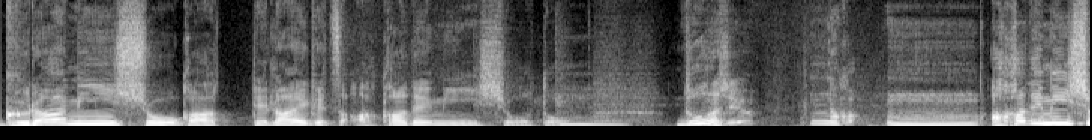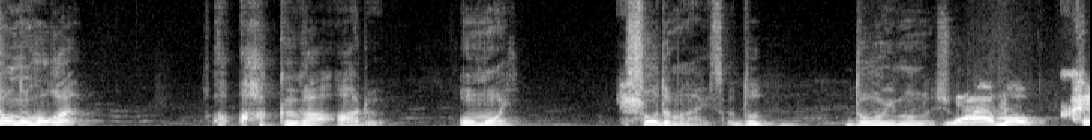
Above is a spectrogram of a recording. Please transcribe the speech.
グラミー賞があって来月アカデミー賞と、どうなんでしょう？なんかうーんアカデミー賞の方があ箔がある重い。そうでもないですか？どどういうものでしょう？いや、もう比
